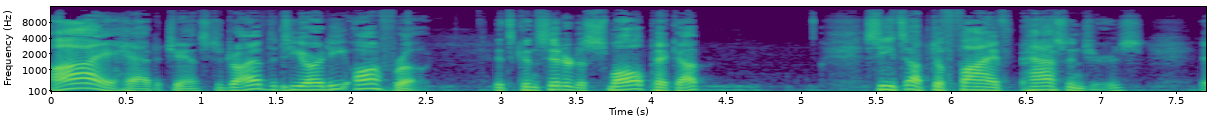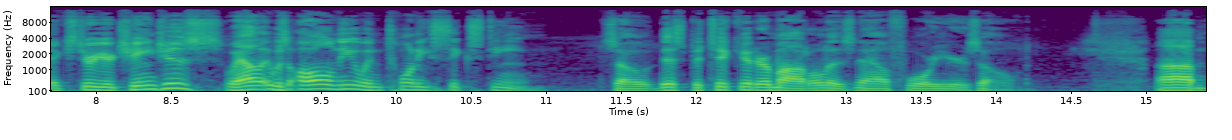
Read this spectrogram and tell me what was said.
I had a chance to drive the TRD off road. It's considered a small pickup, seats up to five passengers. Exterior changes, well, it was all new in 2016. So this particular model is now four years old. Um,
